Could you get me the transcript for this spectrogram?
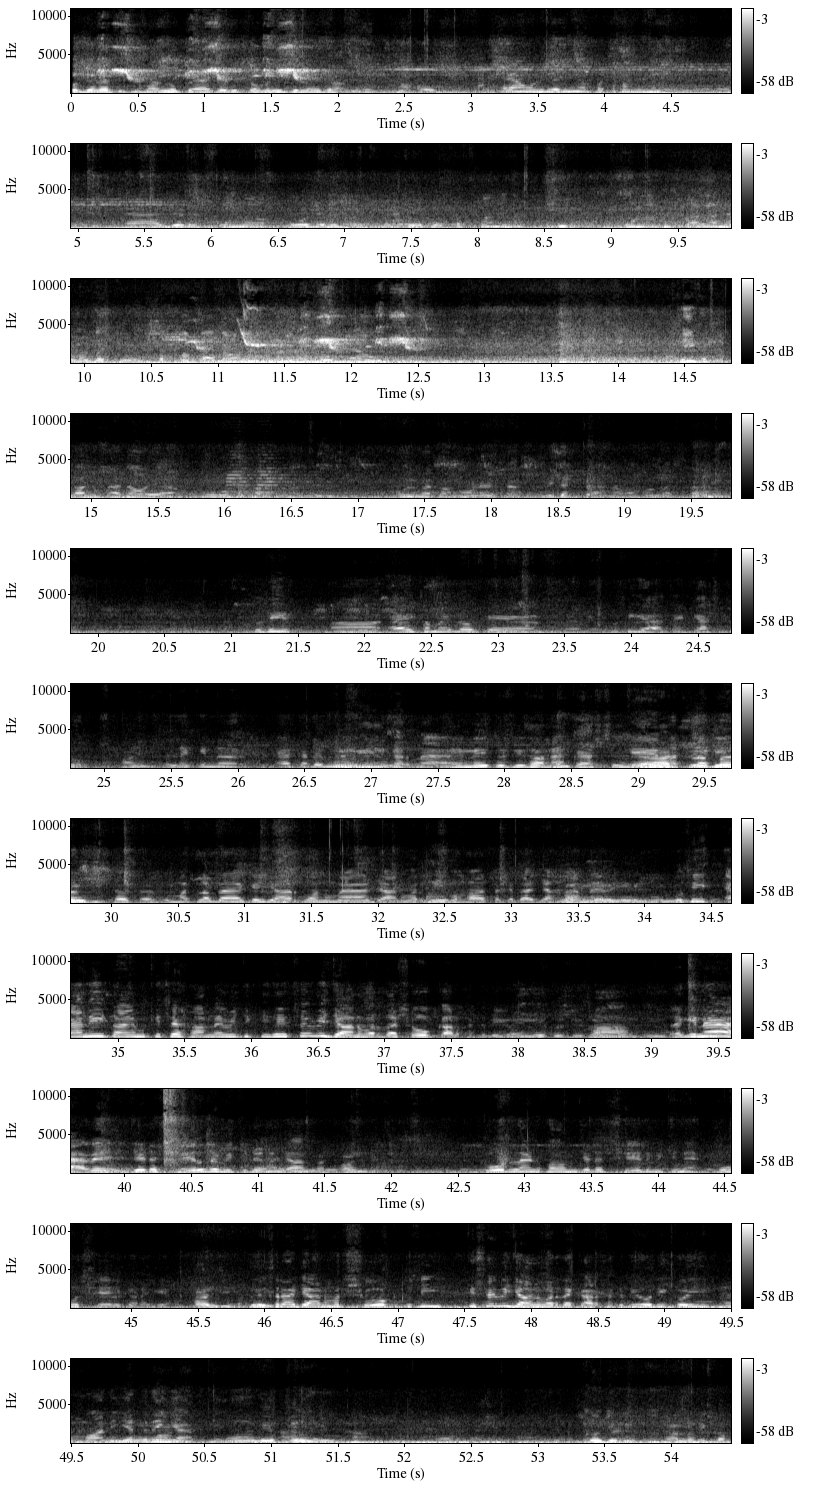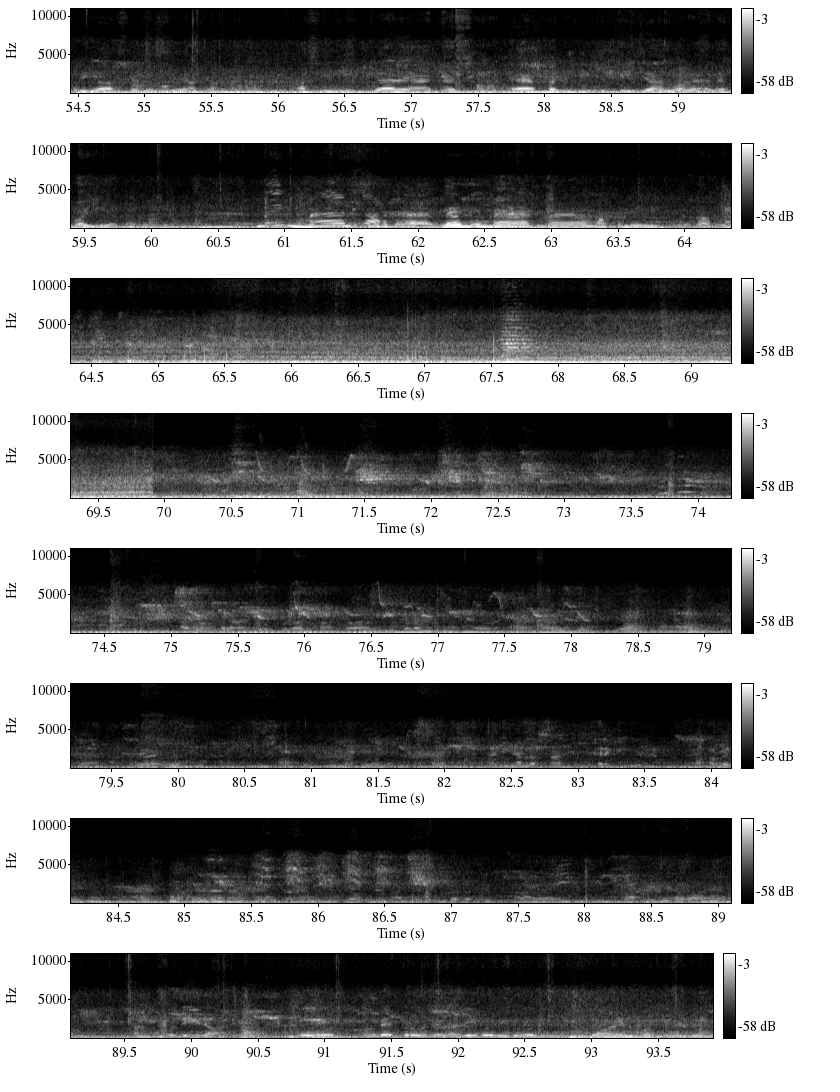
ਉਹ ਜਿਹੜਾ ਤੁਸੀਂ ਸਾਨੂੰ ਕਿਹਾ ਕਿ ਰਿਕਵਰੀ ਕਿਵੇਂ ਜਾਣੀ ਹਾਂ। ਇਹ ਹੁਣ ਜਿਹੜੀਆਂ ਪੱਠਾਂ ਨੇ ਨਾ ਇਹ ਜਿਹੜੇ ਉਹਨਾਂ ਉਹ ਜਿਹੜੇ ਬੱਚੇ ਤੇ ਪੱਠਾਂ ਨੇ ਨਾ ਜੀ। ਉਹਨਾਂ ਤੋਂ ਪਹਿਲਾਂ ਜਿਹੜੇ ਬੱਚੇ ਪੱਠਾਂ ਪੈਦਾ ਹੋਏ ਉਹ ਹੁਣ ਠੀਕ ਹੈ। ਲੱਗ ਪੈਦਾ ਹੋਇਆ ਉਹ ਉਸ ਕਾਰਨ। ਉਹ ਵੀ ਮੈਂ ਤੁਹਾਨੂੰ ਹੁਣ ਇਸ ਵਿਜ਼ਿਟ ਕਰਾਣਾ ਵਾ ਕੋਈ ਮਸਲਾ ਤੁਸੀਂ ਇਹ ਸਮਝ ਲਓ ਕਿ ਤੁਸੀਂ ਹੈ ਤੇ ਗੈਸਟ ਹੋ। ਹਾਂਜੀ। ਲੇਕਿਨ ਇਹ ਕਦੇ ਵੀ ਫੀਲ ਕਰਨਾ ਹੈ। ਨਹੀਂ ਨਹੀਂ ਤੁਸੀਂ ਸਾਨੂੰ ਹੈਂ? ਗੈਸਟ ਕਿ ਦੀ ਤਰ੍ਹਾਂ ਮਤਲਬ- ਟ੍ਰੀਟ ਹੀ ਨਹੀਂ ਕੀਤਾ ਸਰ। ਮਤਲਬ ਹੈ ਕਿ ਯਾਰ ਤੁਹਾਨੂੰ ਮੈਂ ਜਾਨਵਰ ਨਹੀਂ ਵਿਖਾ ਸਕਦਾ ਜਾਂ ਨਹੀਂ, ਖਾਣੇ ਨਹੀਂ, ਵਿੱਚ। ਨਹੀਂ। ਤੁਸੀਂ ਐਨੀ ਟਾਈਮ ਕਿਸੇ ਖਾਨੇ ਵਿੱਚ ਕਿਸੇ ਵੀ ਜਾਨਵਰ ਦਾ ਕਰ ਸਕਦੇ ਹੋ। ਨਹੀਂ ਨਹੀਂ ਤੁਸੀਂ ਹਾਂ ਸਾਨੂੰ ਲੇਕਿਨ ਇਹ ਹੈ ਵੇ ਜਿਹੜੇ ਸੇਲ ਦੇ ਵਿੱਚ ਨੇ ਨਾ ਜਾਨਵਰ। ਹਾਂਜੀ। ਗੋਡਲੈਂਡ ਫਾਰਮ ਜਿਹੜੇ ਸੇਲ ਵਿੱਚ ਨੇ ਉਹ ਸੇਲ ਕਰਾਂਗੇ। ਹਾਂਜੀ ਦੂਸਰਾ ਜਾਨਵਰ ਸ਼ੌਕ ਤੁਸੀਂ ਕਿਸੇ ਵੀ ਜਾਨਵਰ ਦਾ ਕਰ ਸਕਦੇ ਹੋ ਉਹਦੀ ਕੋਈ ਮਮਾਨੀਅਤ ਨਹੀਂ ਹੈ। ਹਾਂ। ਵੇਖਣ ਲਈ ਹਾਂ। ਕੋ ਜਿਹੜੀ ਤੁਸੀਂ ਸਾਨੂੰ ਰਿਕਵਰੀ ਆਸਤੇ ਦੱਸਿਆ। ਅਸੀਂ ਕਹਿ ਰਹੇ ਹਾਂ ਕਿ ਅਸੀਂ ਇਹ 25 ਕਿ 30 ਜਾਨਵਰ ਹਲੇ ਪਾਈਏ ਨਹੀਂ ਮੈਂ ਨਹੀਂ ਆਖਦਾ ਹੈ ਨਹੀਂ ਨਹੀਂ ਮੈਂ ਮੈਂ ਆਪਣੀ ਘਰ ਬਿਹਤਰ ਹੋ ਜਾਏਗਾ ਜੀ ਕੋਈ ਹੋ ਜਾਏਗਾ ਪੁਆਇੰਟ ਬੱਕਰੇ ਦੇ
